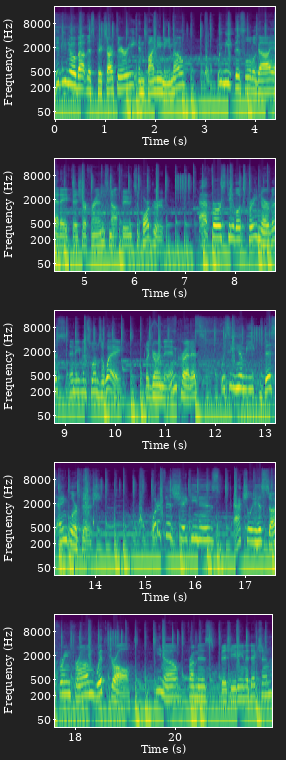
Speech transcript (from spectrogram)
Did you know about this Pixar theory in Finding Nemo? We meet this little guy at a Fish Are Friends Not Food support group. At first, he looks pretty nervous and even swims away, but during the end credits, we see him eat this anglerfish. What if his shaking is actually his suffering from withdrawal? You know, from his fish eating addiction?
